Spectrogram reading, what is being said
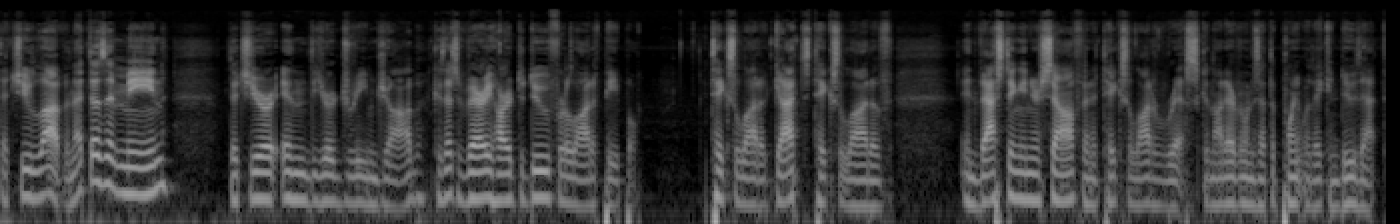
that you love. And that doesn't mean that you're in your dream job because that's very hard to do for a lot of people. It takes a lot of guts, takes a lot of investing in yourself, and it takes a lot of risk. And not everyone is at the point where they can do that.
